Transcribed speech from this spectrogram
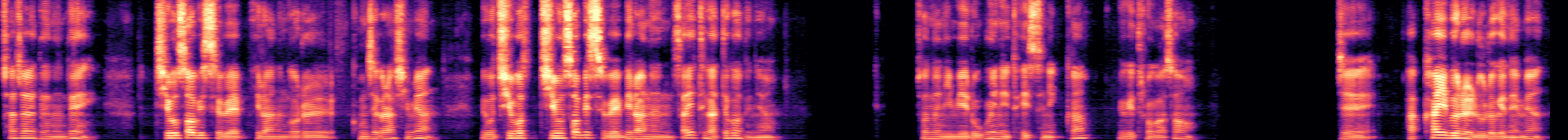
찾아야 되는데 지오 서비스 웹이라는 거를 검색을 하시면 요 지오, 지오 서비스 웹이라는 사이트가 뜨거든요. 저는 이미 로그인이 돼 있으니까 여기 들어가서 이제 아카이브를 누르게 되면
